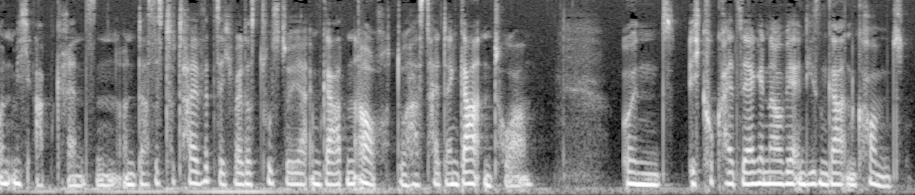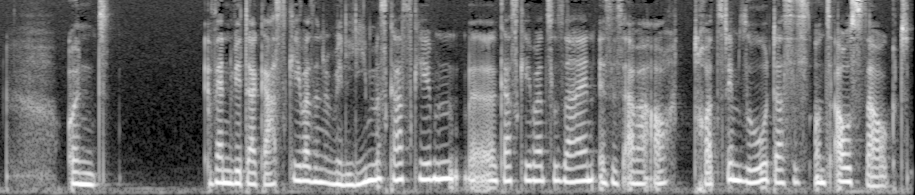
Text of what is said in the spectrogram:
und mich abgrenzen. Und das ist total witzig, weil das tust du ja im Garten auch. Du hast halt dein Gartentor. Und ich gucke halt sehr genau, wer in diesen Garten kommt. Und wenn wir da Gastgeber sind und wir lieben es, Gastgeben, äh, Gastgeber zu sein, ist es aber auch trotzdem so, dass es uns aussaugt.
